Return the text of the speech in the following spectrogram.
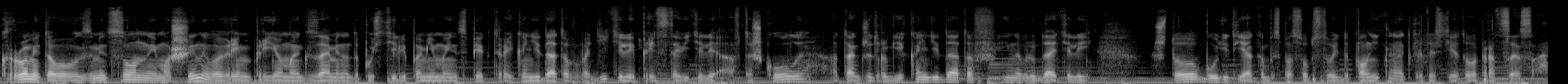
Кроме того, в экзаменационные машины во время приема экзамена допустили помимо инспектора и кандидатов водителей представители автошколы, а также других кандидатов и наблюдателей, что будет якобы способствовать дополнительной открытости этого процесса.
